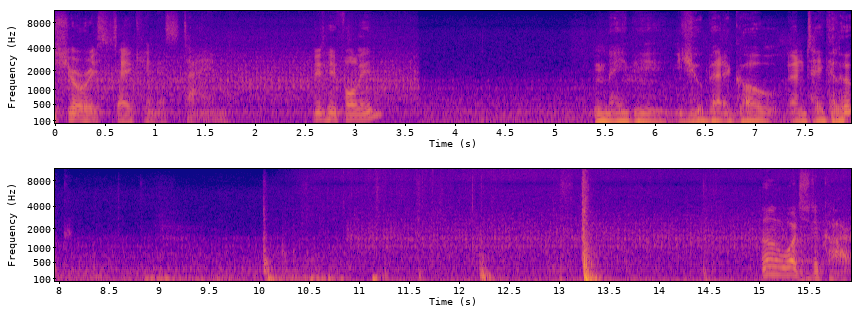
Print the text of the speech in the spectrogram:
Sure is taking his time. Did he fall in? Maybe you better go and take a look. Oh, watch the car.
